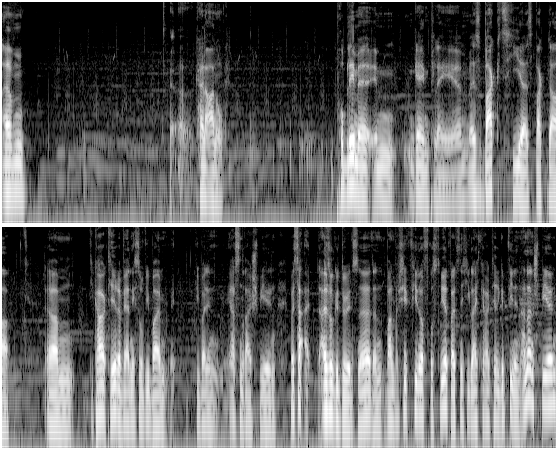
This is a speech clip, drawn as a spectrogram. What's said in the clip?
Ähm, äh, keine Ahnung. Probleme im Gameplay. Ähm, es buggt hier, es buggt da. Ähm, die Charaktere werden nicht so wie beim wie bei den ersten drei Spielen. Weißt du, also Gedöns, ne? Dann waren viele noch frustriert, weil es nicht die gleichen Charaktere gibt wie in den anderen Spielen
